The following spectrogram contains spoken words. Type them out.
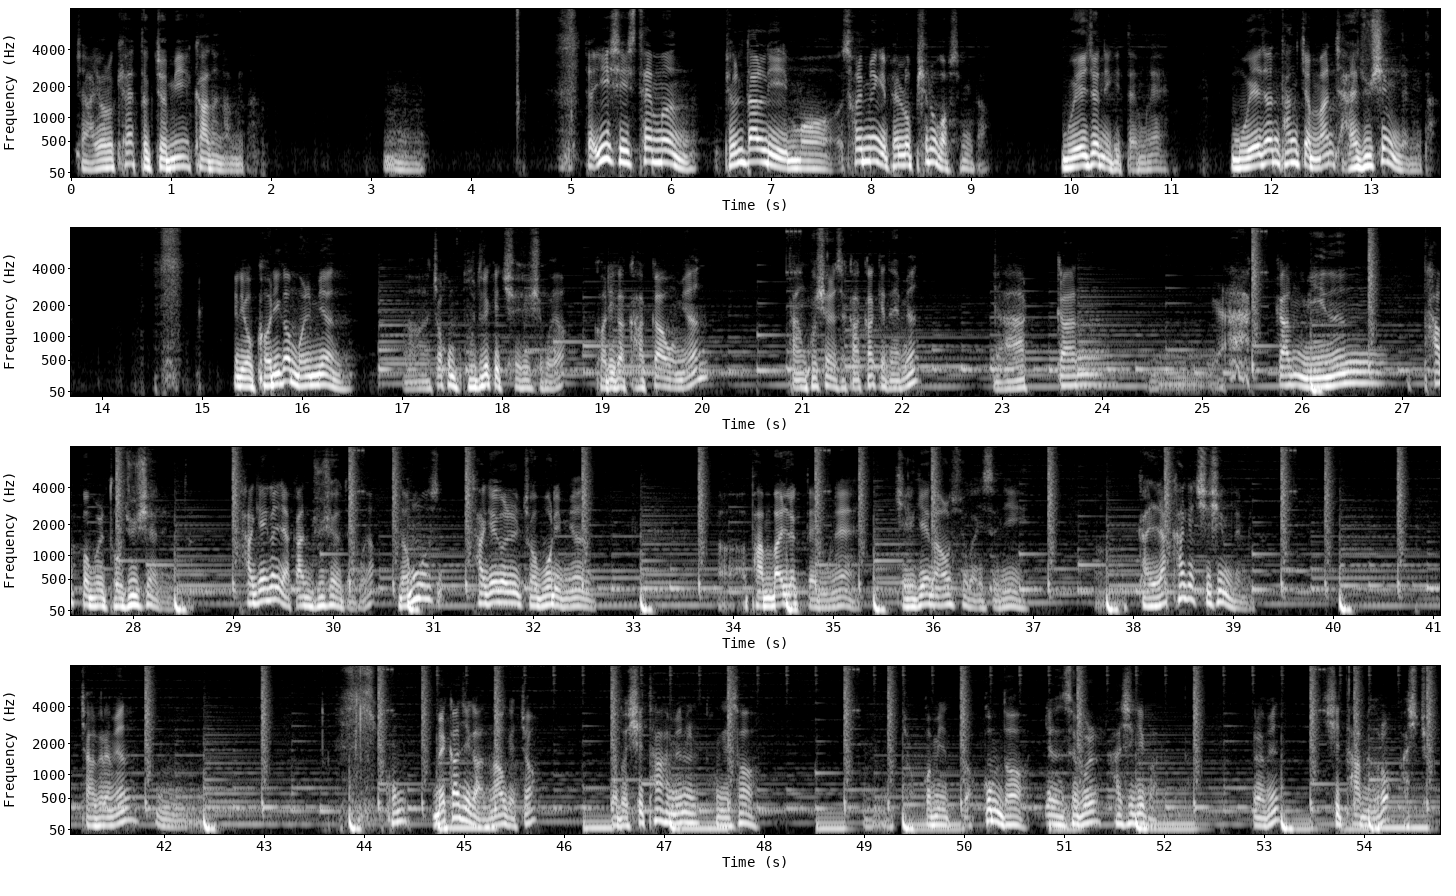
자, 이렇게 득점이 가능합니다. 음. 자, 이 시스템은 별달리 뭐 설명이 별로 필요가 없습니다. 무회전이기 때문에 무회전 당점만 잘 주시면 됩니다. 그리고 거리가 멀면 어, 조금 부드럽게 치워주시고요. 거리가 가까우면 당쿠션에서 가깝게 되면 약간 음, 약간 미는 타법을 더 주셔야 됩니다. 타격을 약간 주셔야 되고요. 너무 타격을 줘버리면 반발력 때문에 길게 나올 수가 있으니 어, 간략하게 치시면 됩니다. 자 그러면 음, 공몇 가지가 안 나오겠죠? 그래도 시타 화면을 통해서 음, 조금, 조금 더 연습을 하시기 바랍니다. 그러면 시타 화면으로 가시죠.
